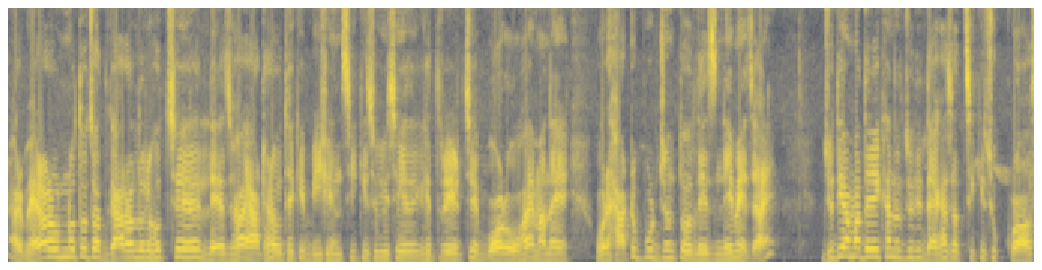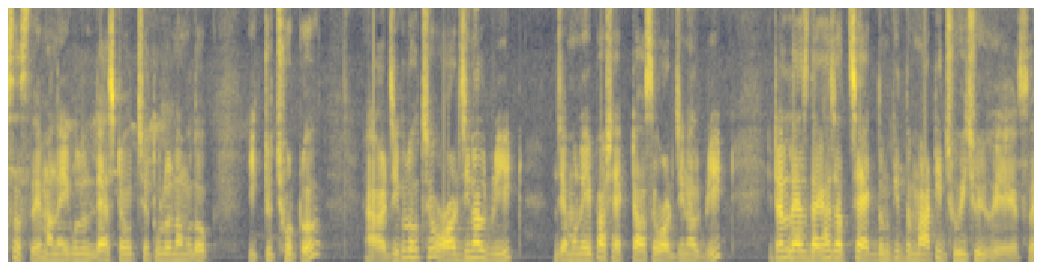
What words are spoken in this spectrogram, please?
আর ভেড়ার উন্নত জাত গারলের হচ্ছে লেজ হয় আঠারো থেকে বিশ ইঞ্চি, কিছু কিছু ক্ষেত্রে এর চেয়ে বড় হয় মানে ওর হাঁটু পর্যন্ত লেজ নেমে যায়। যদি আমাদের এখানে যদি দেখা যাচ্ছে কিছু ক্রস আছে মানে এগুলোর লেজটা হচ্ছে তুলনামূলক একটু ছোট, আর যেগুলো হচ্ছে অরিজিনাল ব্রিড যেমন এই পাশে একটা আছে অরিজিনাল ব্রিড এটার লেজ দেখা যাচ্ছে একদম কিন্তু মাটি ছুঁই ছুঁই হয়ে গেছে।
